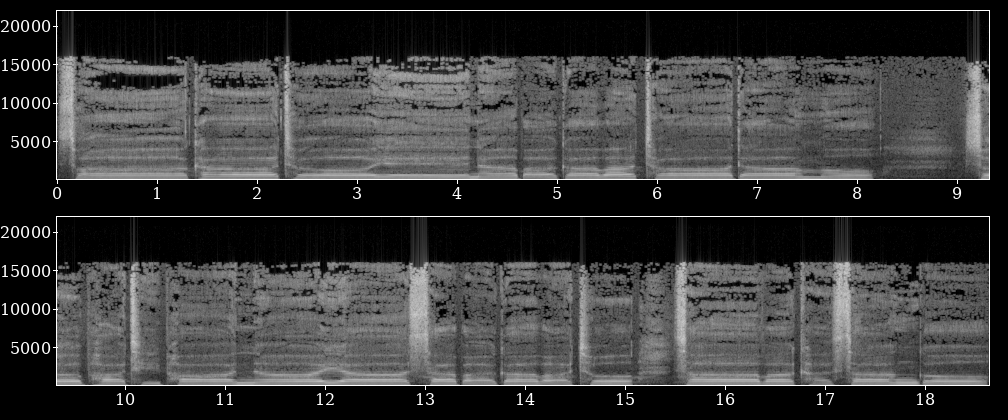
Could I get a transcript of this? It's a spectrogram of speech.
Swakatoyena Bhagavata Dhammo Supatipanaya Sabhagavato Savakasango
